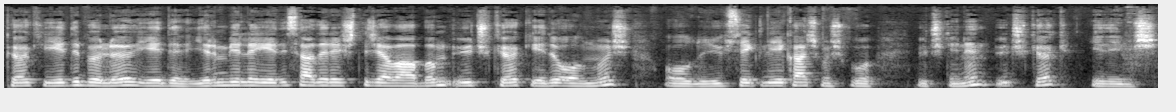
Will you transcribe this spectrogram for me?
kök 7 bölü 7. 21 ile 7 sadeleşti cevabım 3 kök 7 olmuş oldu. Yüksekliği kaçmış bu üçgenin? 3 kök 7'ymiş.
